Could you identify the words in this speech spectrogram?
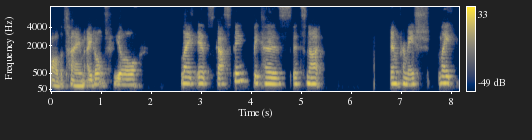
all the time. I don't feel like it's gossiping because it's not information. Like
